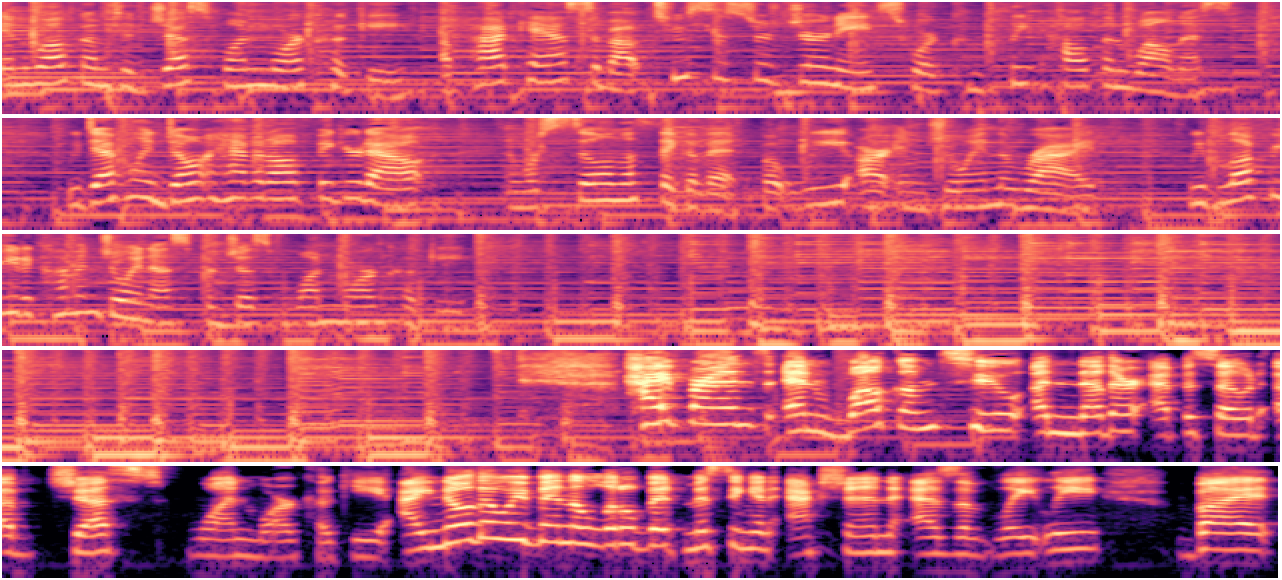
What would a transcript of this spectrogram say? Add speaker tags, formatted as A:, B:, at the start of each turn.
A: and welcome to Just One More Cookie, a podcast about two sisters' journey toward complete health and wellness. We definitely don't have it all figured out, and we're still in the thick of it, but we are enjoying the ride. We'd love for you to come and join us for just one more cookie.
B: Hi, friends, and welcome to another episode of Just One More Cookie. I know that we've been a little bit missing in action as of lately, but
